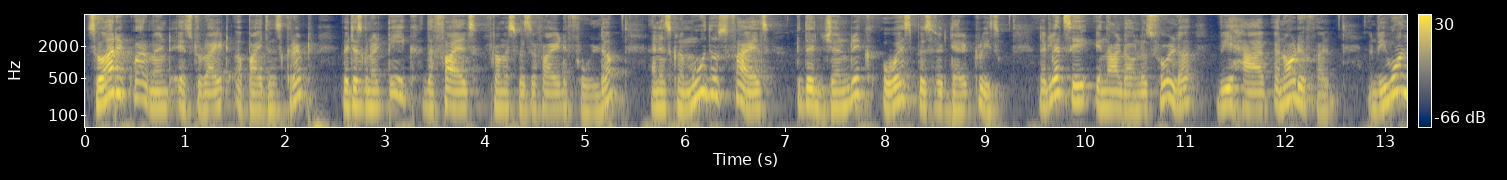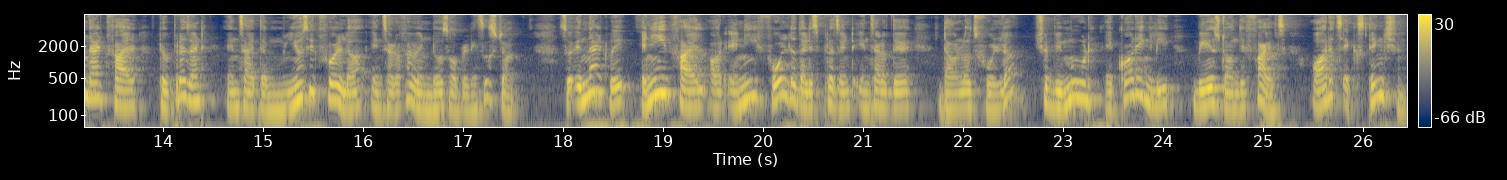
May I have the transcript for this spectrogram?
So our requirement is to write a Python script which is going to take the files from a specified folder and it's going to move those files to the generic OS specific directories. Like let's say in our downloads folder, we have an audio file and we want that file to be present inside the music folder inside of a Windows operating system. So in that way, any file or any folder that is present inside of the downloads folder should be moved accordingly based on the files or its extension.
